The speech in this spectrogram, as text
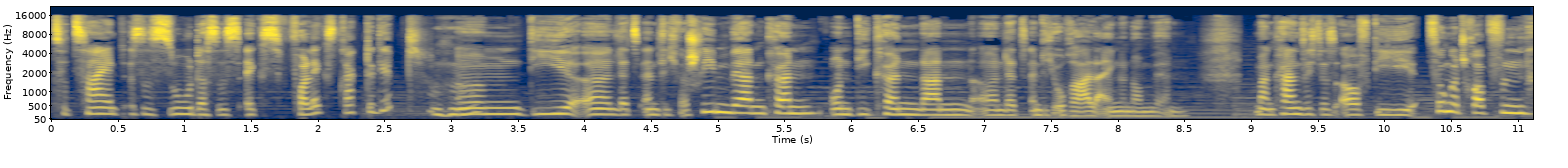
Zurzeit ist es so, dass es Ex Vollextrakte gibt, mhm. ähm, die äh, letztendlich verschrieben werden können und die können dann äh, letztendlich oral eingenommen werden. Man kann sich das auf die Zunge tropfen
